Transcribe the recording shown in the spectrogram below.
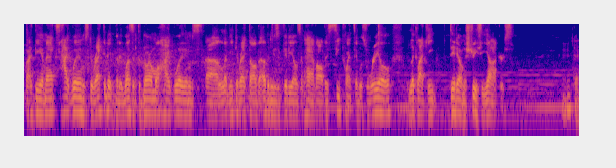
by DMX. Hype Williams directed it, but it wasn't the normal Hype Williams, uh, let me direct all the other music videos and have all this sequence. It was real. It looked like he did it on the streets of Yonkers. Okay,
